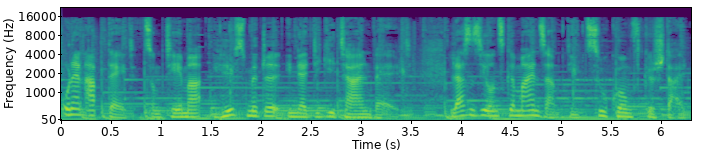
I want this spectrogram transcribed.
und ein Update zum Thema Hilfsmittel in der digitalen Welt. Lassen Sie uns gemeinsam die Zukunft gestalten.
